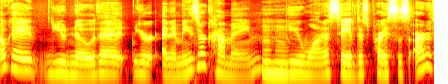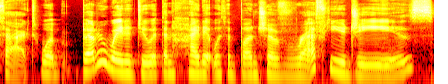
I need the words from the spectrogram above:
okay, you know that your enemies are coming. Mm-hmm. You want to save this priceless artifact. What better way to do it than hide it with a bunch of refugees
